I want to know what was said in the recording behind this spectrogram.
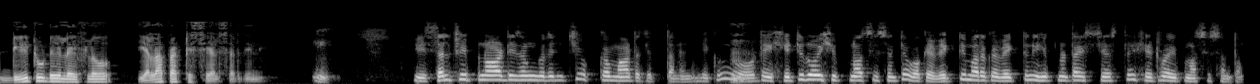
డే టు డే లైఫ్లో ఎలా ప్రాక్టీస్ చేయాలి సార్ దీన్ని. ఈ సెల్ఫ్ హిప్నాటిజం గురించి ఒక్క మాట చెప్తానండి మీకు. ఒకటి హెటిరో హిప్నాసిస్ అంటే ఒక వ్యక్తి మరొక వ్యక్తిని హిప్నటైజ్ చేస్తే హెటిరో హిప్నాసిస్ అంటాం.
